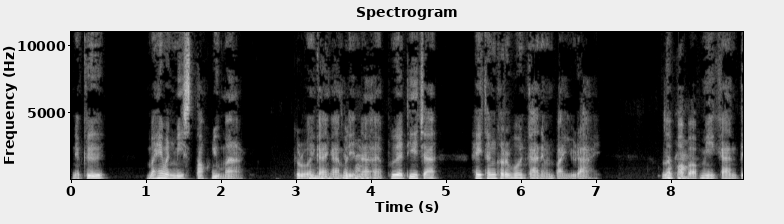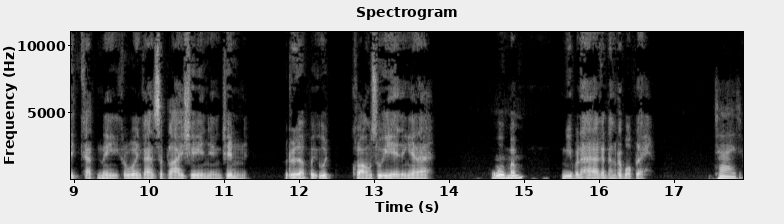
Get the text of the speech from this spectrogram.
เนี่ยคือไม่ให้มันมีสต็อกอยู่มาก กระบวนการการผลิตนะเพื่อที่จะให้ทั้งกระบวนการเนี่ยมันไปอยู่ได้ แล้วพอแบบมีการติดขัดในกระบวนการ supply chain อย่างเช่น เรือไปอุดคลองสุเอตอย่างเงี้ยนะโอ้แบบมีปัญหากันทั้งระบบเลย ใช่ใช่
